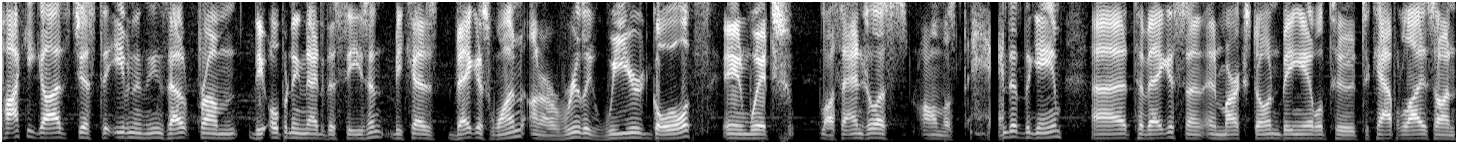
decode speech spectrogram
hockey gods just to even things out from the opening night of the season because Vegas won on a really weird goal in which Los Angeles almost handed the game uh, to Vegas, and, and, Mark Stone being able to to capitalize on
